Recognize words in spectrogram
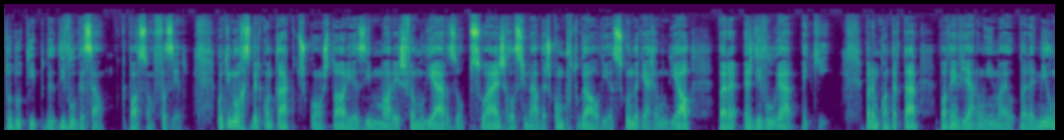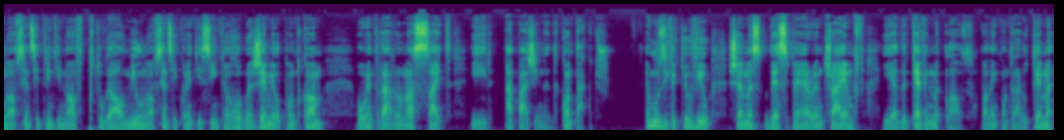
todo o tipo de divulgação que possam fazer. Continuo a receber contactos com histórias e memórias familiares ou pessoais relacionadas com Portugal e a Segunda Guerra Mundial para as divulgar aqui. Para me contactar, podem enviar um e-mail para 1939portugal1945.gmail.com ou entrar no nosso site e ir à página de contactos. A música que ouviu chama-se Despair and Triumph e é de Kevin MacLeod. Podem encontrar o tema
